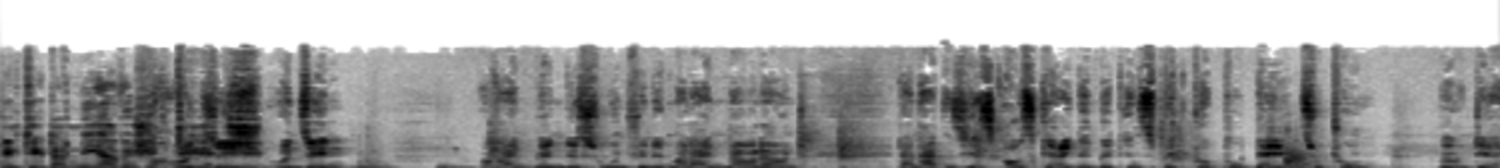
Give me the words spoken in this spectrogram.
den Täter nie erwischt. Ach, Unsinn, Unsinn. Auch ein blindes Huhn findet mal einen Mörder und dann hatten Sie es ausgerechnet mit Inspektor Poubel zu tun. Und der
